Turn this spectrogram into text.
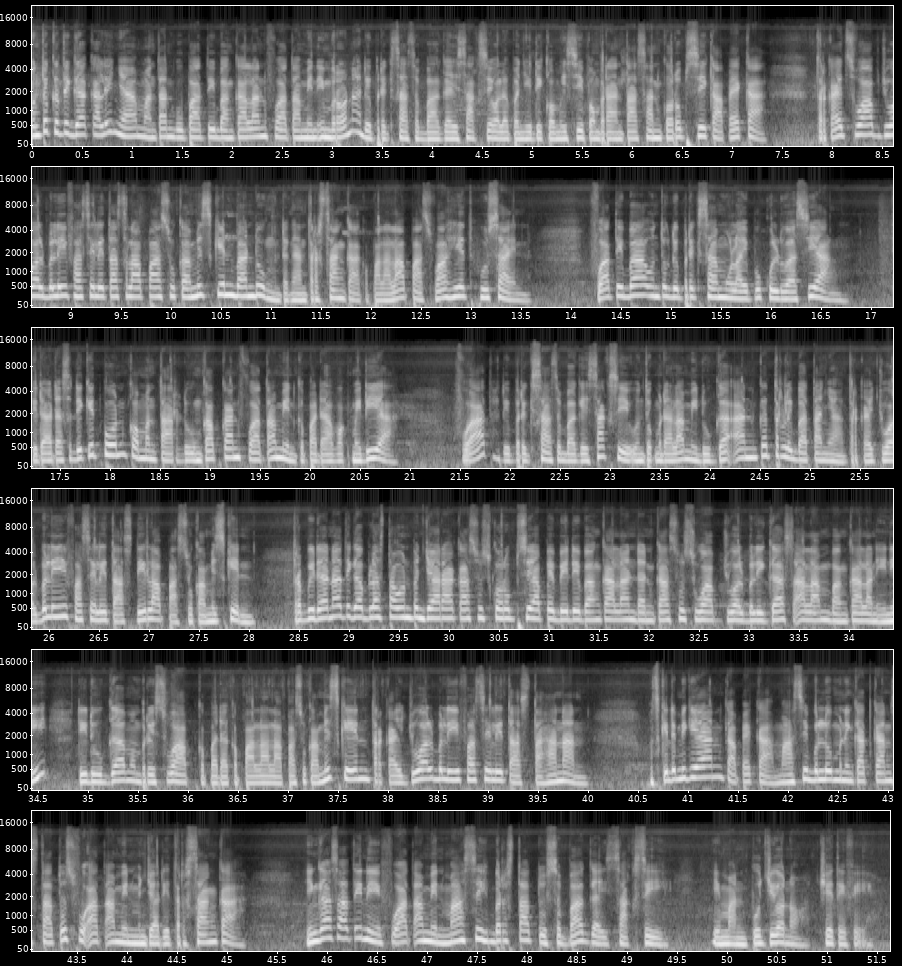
Untuk ketiga kalinya, mantan Bupati Bangkalan Fuad Amin Imron diperiksa sebagai saksi oleh penyidik Komisi Pemberantasan Korupsi KPK terkait suap jual beli fasilitas lapas Sukamiskin Bandung dengan tersangka Kepala Lapas Wahid Husain. Fuad tiba untuk diperiksa mulai pukul 2 siang. Tidak ada sedikit pun komentar diungkapkan Fuad Amin kepada awak media. Fuad diperiksa sebagai saksi untuk mendalami dugaan keterlibatannya terkait jual beli fasilitas di Lapas Sukamiskin. Terpidana 13 tahun penjara kasus korupsi APBD Bangkalan dan kasus suap jual beli gas alam Bangkalan ini diduga memberi suap kepada Kepala Lapas Sukamiskin terkait jual beli fasilitas tahanan. Meski demikian, KPK masih belum meningkatkan status Fuad Amin menjadi tersangka. Hingga saat ini, Fuad Amin masih berstatus sebagai saksi. Iman Pujiono, CTV.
